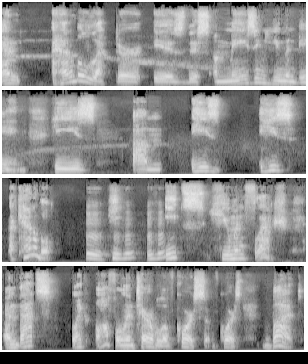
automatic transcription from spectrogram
and Hannibal Lecter is this amazing human being. He's um, he's he's a cannibal. Mm, He mm-hmm, mm-hmm. eats human flesh, and that's like awful and terrible. Of course, of course, but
